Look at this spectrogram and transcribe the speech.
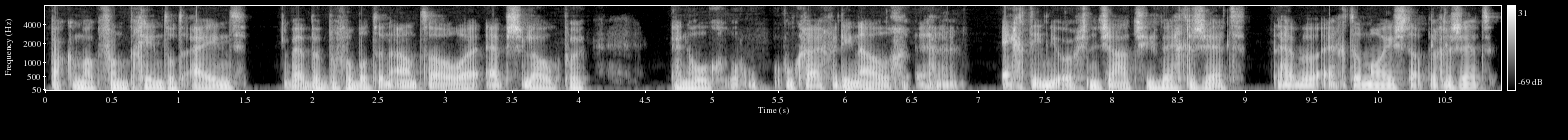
pak hem ook van begin tot eind We hebben bijvoorbeeld een aantal apps lopen. En hoe, hoe krijgen we die nou echt in die organisatie weggezet? Daar hebben we echt al mooie stappen gezet.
